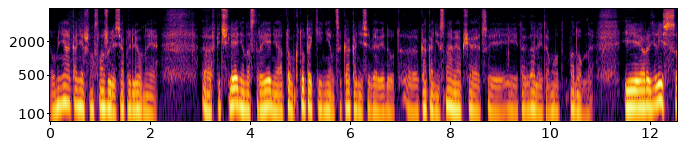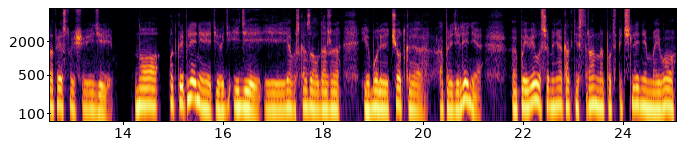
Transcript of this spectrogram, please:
у меня, конечно, сложились определенные впечатление, настроение о том, кто такие немцы, как они себя ведут, э, как они с нами общаются и, и так далее и тому подобное. И родились соответствующие идеи. Но подкрепление этих идей, и я бы сказал, даже их более четкое определение, э, появилось у меня, как ни странно, под впечатлением моего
